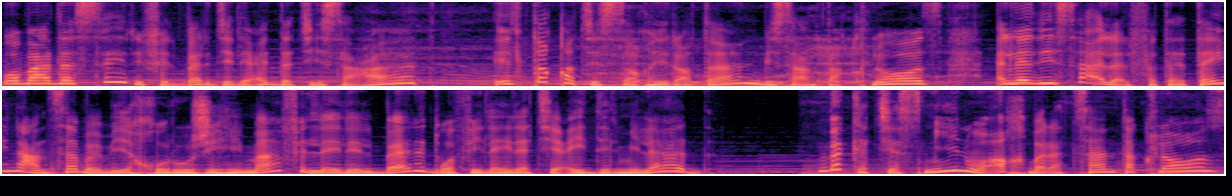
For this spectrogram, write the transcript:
وبعد السير في البرد لعدة ساعات التقت الصغيرتان بسانتا كلوز الذي سأل الفتاتين عن سبب خروجهما في الليل البارد وفي ليلة عيد الميلاد. بكت ياسمين وأخبرت سانتا كلوز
